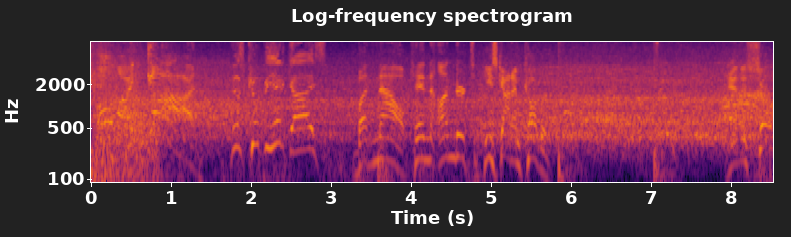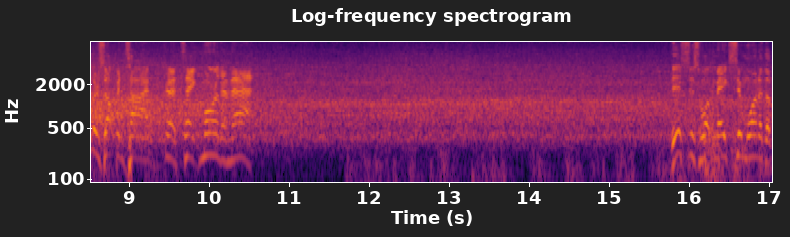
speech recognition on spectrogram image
Oh my God! This could be it, guys. But now, can under... He's got him covered. And the shoulder's up in time. Gonna take more than that. This is what makes him one of the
